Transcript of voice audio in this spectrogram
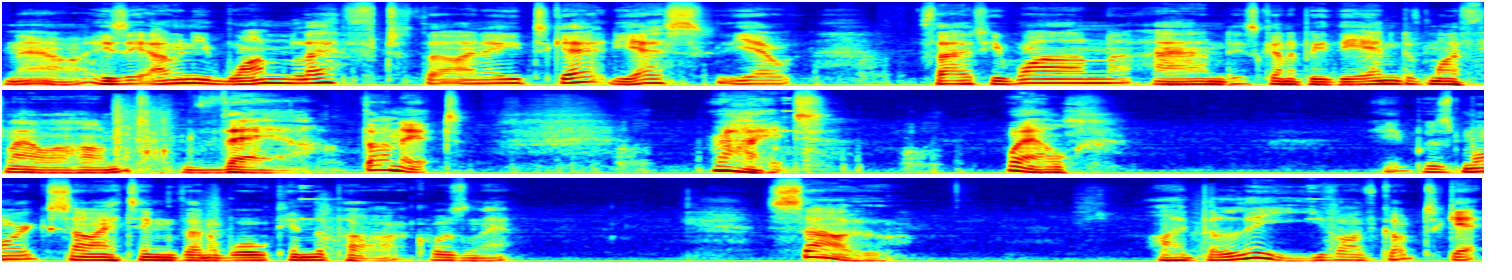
Now, is it only one left that I need to get? Yes, yeah, 31, and it's going to be the end of my flower hunt. There, done it. Right, well, it was more exciting than a walk in the park, wasn't it? So, I believe I've got to get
